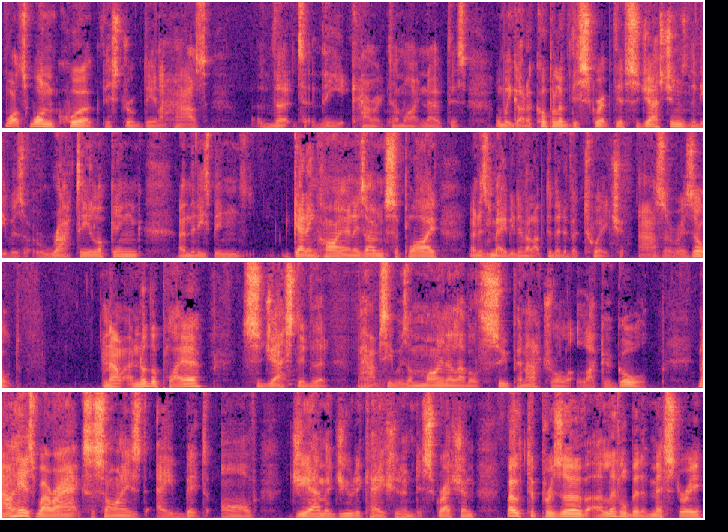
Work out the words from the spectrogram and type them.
What's one quirk this drug dealer has that the character might notice? And we got a couple of descriptive suggestions that he was ratty looking and that he's been getting high on his own supply and has maybe developed a bit of a twitch as a result. Now, another player suggested that perhaps he was a minor level supernatural like a ghoul. Now, here's where I exercised a bit of GM adjudication and discretion, both to preserve a little bit of mystery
